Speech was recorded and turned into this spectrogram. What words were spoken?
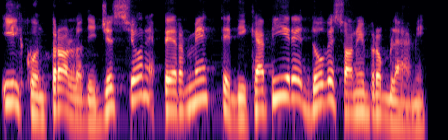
Il controllo di gestione permette di capire dove sono i problemi.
